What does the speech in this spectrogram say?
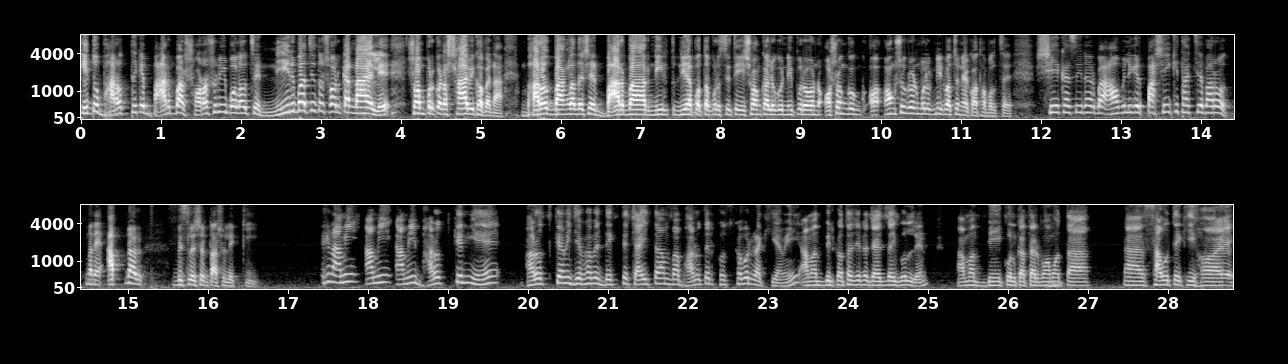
কিন্তু ভারত থেকে বারবার সরাসরি বলা হচ্ছে নির্বাচিত সরকার না এলে সম্পর্কটা স্বাভাবিক হবে না। ভারত বাংলাদেশের বারবার নির- নিরাপত্তা পরিস্থিতি, সংখ্যালঘু নিপূরণ অসংখ্য অংশগ্রহণমূলক নির্বাচনের কথা বলছে। শেখ হাসিনার বা আওয়ামী লীগের পাশেই কি থাকছে ভারত? মানে আপনার বিশ্লেষণটা আসলে কি? এখানে আমি আমি আমি ভারতকে নিয়ে, ভারতকে আমি যেভাবে দেখতে চাইতাম বা ভারতের খোঁজ খবর রাখি আমি আমাদের কথা যেটা জায়দ ভাই বললেন আমাদের কলকাতার মমতা সাউথে কি হয়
